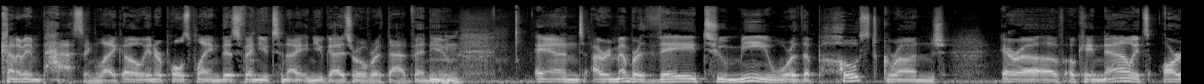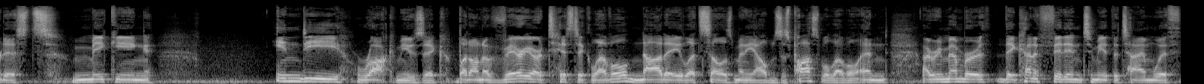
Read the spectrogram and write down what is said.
kind of in passing, like, oh, Interpol's playing this venue tonight, and you guys are over at that venue. Mm-hmm. And I remember they, to me, were the post grunge era of okay, now it's artists making indie rock music, but on a very artistic level, not a let's sell as many albums as possible level. And I remember they kind of fit into me at the time with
